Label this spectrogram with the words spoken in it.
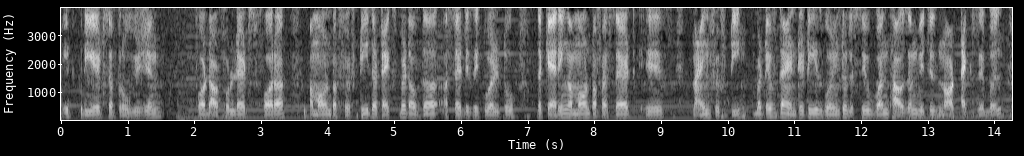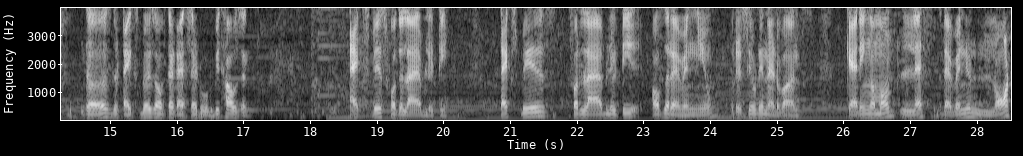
It creates a provision for doubtful debts for a amount of 50 the tax base of the asset is equal to the carrying amount of asset is 950 but if the entity is going to receive 1000 which is not taxable thus the tax base of that asset would be 1000 tax base for the liability tax base for liability of the revenue received in advance. Carrying amount less revenue not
